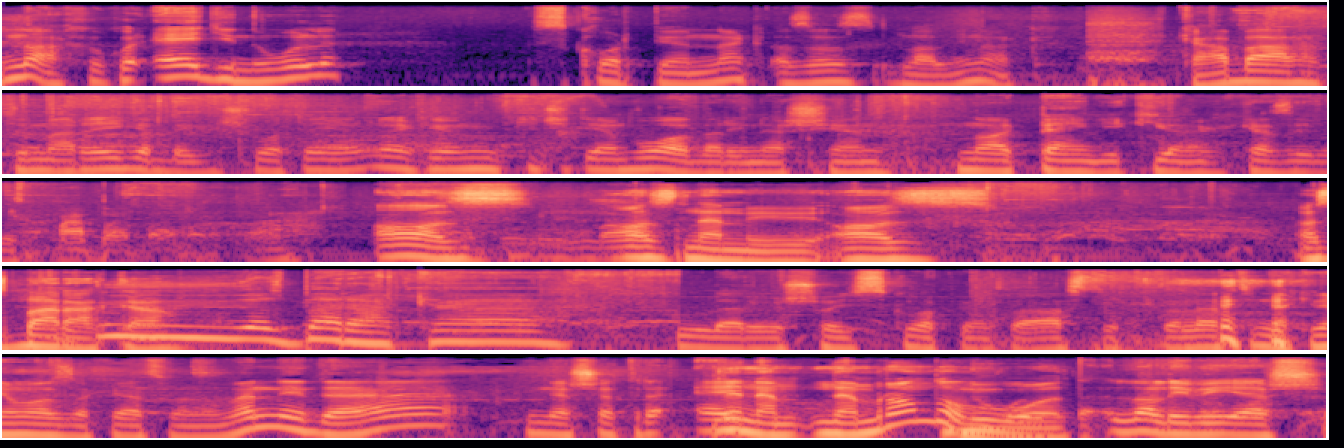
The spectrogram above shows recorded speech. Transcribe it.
Na, akkor 1-0 Scorpionnek, azaz Lalinak. Kábál, hát ő már régebben is volt, ilyen, nekem kicsit ilyen Wolverine-es, ilyen nagy pengi kijönnek a kezébe, az pá, pá, pá, pá. Az, az nem ő, az, az Baraka. Ű, az Baraka. Túl erős, hogy Scorpion-t választotta. Lehet, hogy neki nem azzal kellett volna menni, de minden esetre egy De nem, nem random null. volt? Lali vs.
